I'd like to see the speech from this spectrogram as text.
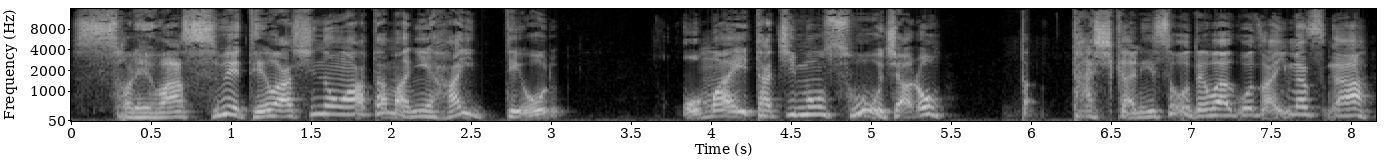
それはすべてわしの頭に入っておる。お前たちもそうじゃろ。た、確かにそうではございますが、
